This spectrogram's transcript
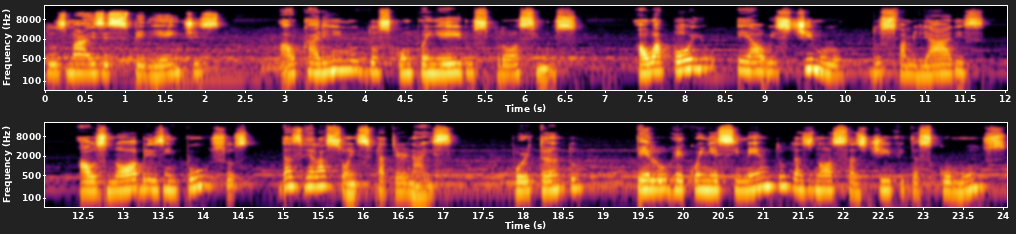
dos mais experientes, ao carinho dos companheiros próximos, ao apoio e ao estímulo dos familiares, aos nobres impulsos das relações fraternais. Portanto, pelo reconhecimento das nossas dívidas comuns,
